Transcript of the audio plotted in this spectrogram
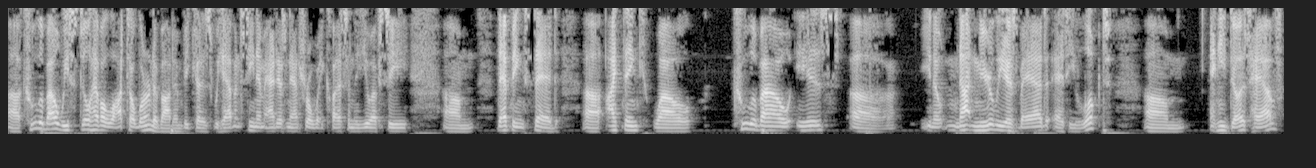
Uh, Culibao, we still have a lot to learn about him because we haven't seen him at his natural weight class in the UFC. Um, that being said, uh, I think while Culibao is, uh, you know, not nearly as bad as he looked, um, and he does have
